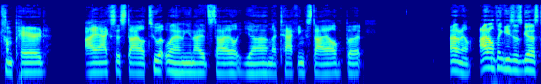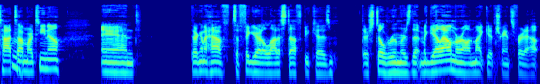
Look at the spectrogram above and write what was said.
compared Ajax's style to Atlanta United style, young attacking style, but I don't know. I don't think he's as good as Tata Martino, and they're going to have to figure out a lot of stuff because there's still rumors that Miguel Almiron might get transferred out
